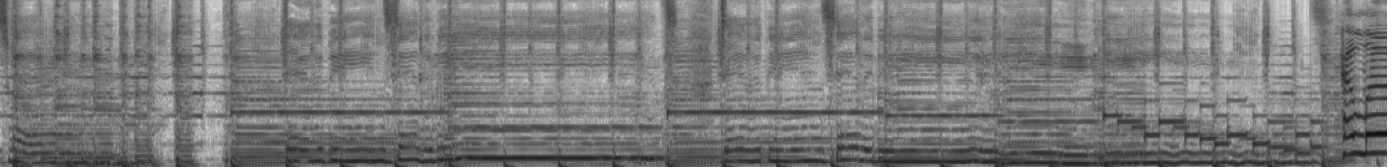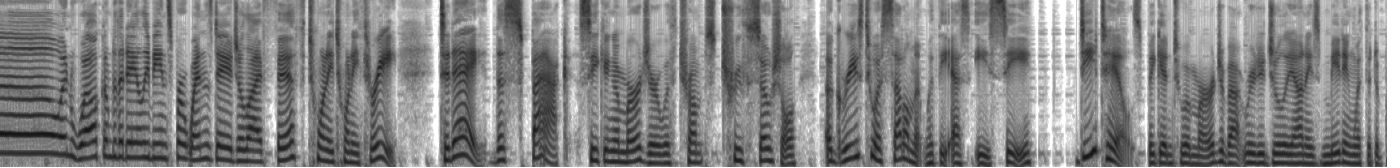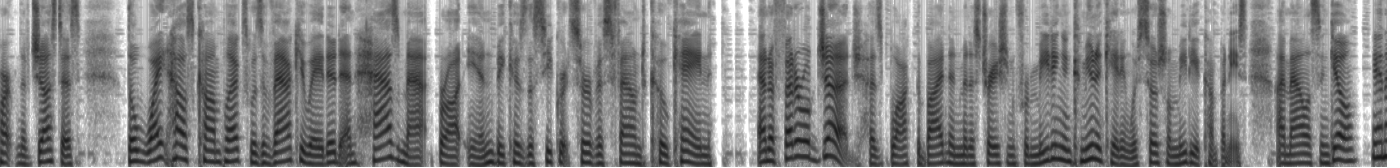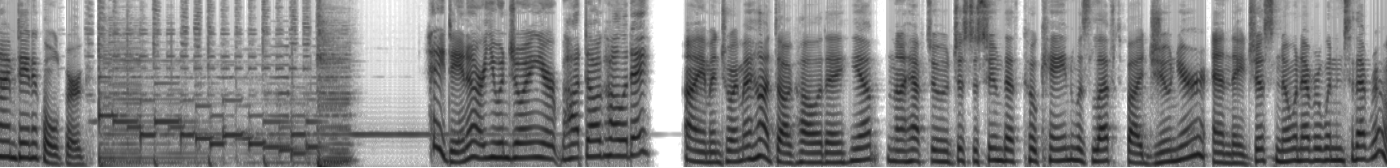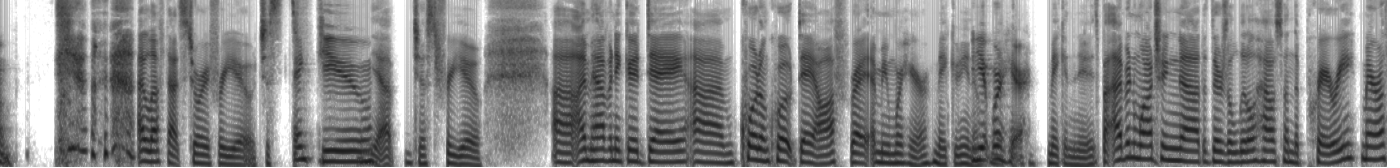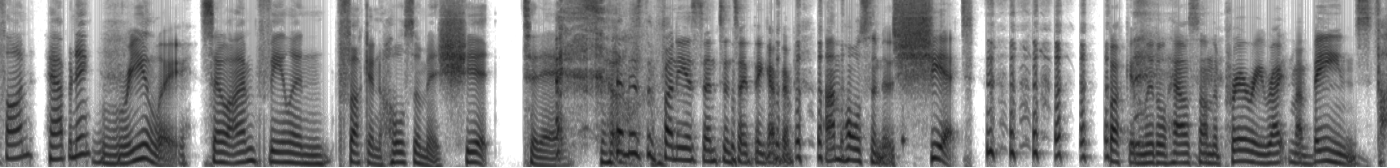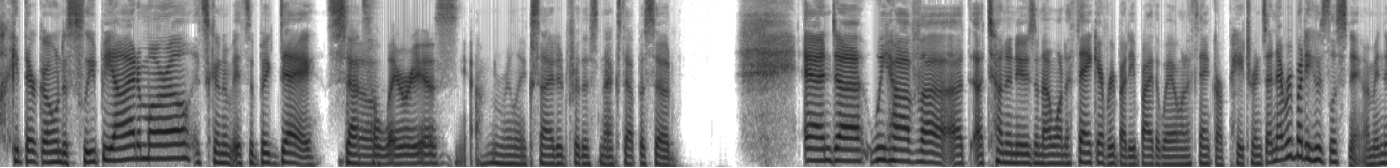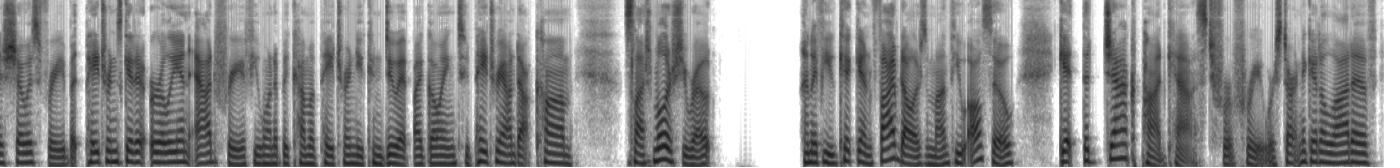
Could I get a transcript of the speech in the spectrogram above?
Swearing. Daily beans, daily beans, daily beans, daily beans. Hello and welcome to the Daily Beans for Wednesday, July 5th, 2023. Today, the SPAC seeking a merger with Trump's Truth Social agrees to a settlement with the SEC. Details begin to emerge about Rudy Giuliani's meeting with the Department of Justice. The White House complex was evacuated and hazmat brought in because the Secret Service found cocaine. And a federal judge has blocked the Biden administration from meeting and communicating with social media companies. I'm Allison Gill. And I'm Dana Goldberg. Hey, Dana, are you enjoying your hot dog holiday? I am enjoying my hot dog holiday. Yep. And I have to just assume that cocaine was left by Junior and they just, no one ever went into that room. I left that story for you. Just thank you. Yep, just for you. Uh, I'm having a good day, um, quote unquote day off, right? I mean, we're here making, you know, yeah, we're here making the news. But I've been watching uh, that there's a Little House on the Prairie marathon happening. Really? So I'm feeling fucking wholesome as shit today. So. that is the funniest sentence I think I've ever. I'm wholesome as shit. Fucking little house on the prairie, right in my veins. Fuck it, they're going to Sleepy Eye tomorrow. It's gonna, it's a big day. So, That's hilarious. Yeah, I'm really excited for this next episode. And uh, we have uh, a, a, ton of news, and I want to thank everybody. By the way, I want to thank our patrons and everybody who's listening. I mean, this show is free, but patrons get it early and ad free. If you want to become a patron, you can do it by going to patreon.com/slash Mueller She Wrote and if you kick in $5 a month, you also get the Jack podcast for free. We're starting to get a lot of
